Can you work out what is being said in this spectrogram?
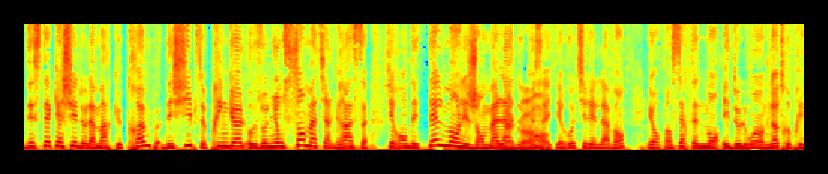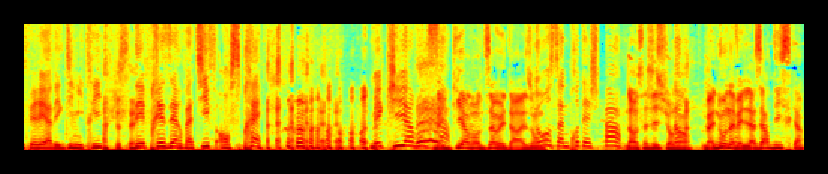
des steaks hachés de la marque Trump, des chips Pringles aux oignons sans matière grasse qui rendaient tellement les gens malades que ça a été retiré de la vente. Et enfin certainement et de loin notre préféré avec Dimitri, des préservatifs en spray. Mais qui invente Mais ça? qui invente ça? Ouais t'as raison. Non, ça ne protège pas. Non, ça c'est sûr Non. non. Bah nous on avait le laser disque. hein.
